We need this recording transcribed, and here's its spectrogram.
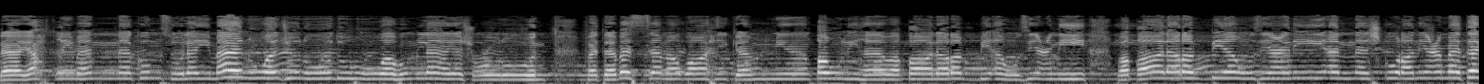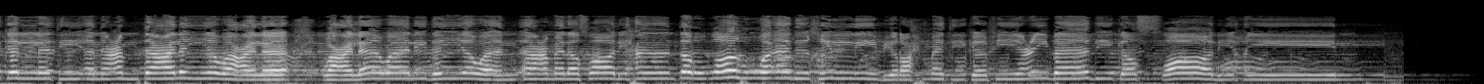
لا يحطمنكم سليمان وجنوده وهم لا يشعرون. فتبسم ضاحكا من قولها وقال رب أوزعني وقال رب أوزعني أن أشكر نعمتك التي أنعمت علي وعلى, وعلى والدي وأن أعمل صالحا ترضاه وأدخلني برحمتك في عبادك الصالحين.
